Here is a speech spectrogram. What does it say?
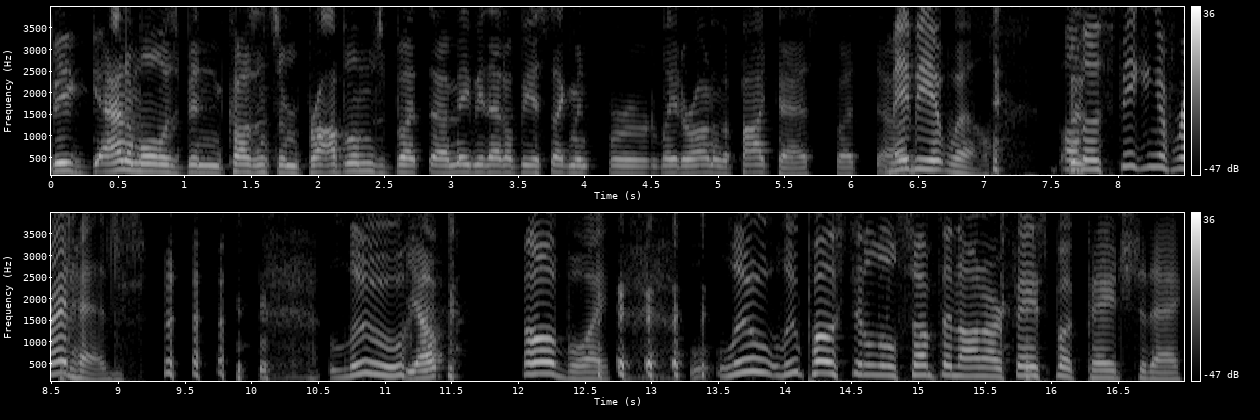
big animal has been causing some problems, but uh, maybe that'll be a segment for later on in the podcast. But um... maybe it will. Although speaking of redheads, Lou. Yep. Oh boy, Lou. Lou posted a little something on our Facebook page today,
